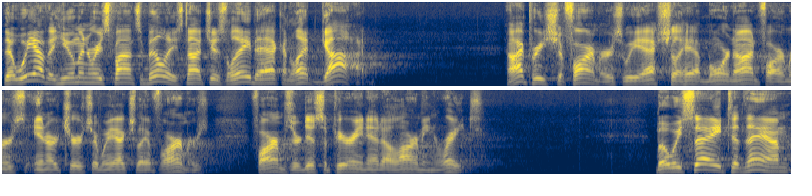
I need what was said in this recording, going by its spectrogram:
that we have a human responsibility. It's not just lay back and let God. I preach to farmers. We actually have more non farmers in our church than we actually have farmers. Farms are disappearing at an alarming rate. But we say to them,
